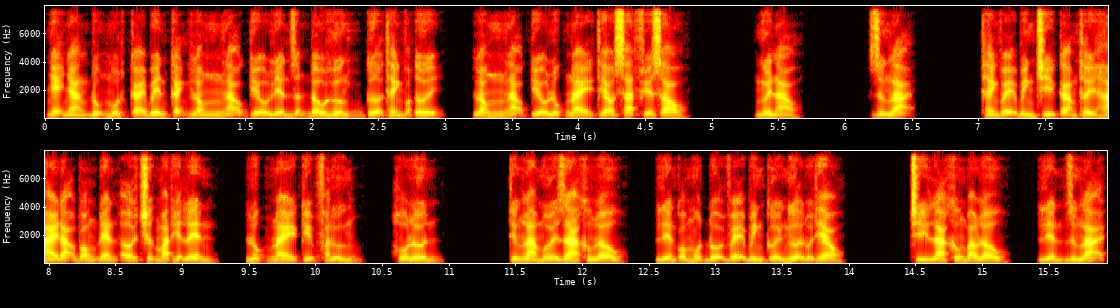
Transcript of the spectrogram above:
nhẹ nhàng đụng một cái bên cạnh long ngạo kiều liền dẫn đầu hướng cửa thành vào tới. Long ngạo kiều lúc này theo sát phía sau. Người nào? Dừng lại. Thành vệ binh chỉ cảm thấy hai đạo bóng đen ở trước mắt hiện lên, lúc này kịp phản ứng, hô lớn. Tiếng la mới ra không lâu, liền có một đội vệ binh cưỡi ngựa đuổi theo. Chỉ là không bao lâu, liền dừng lại,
